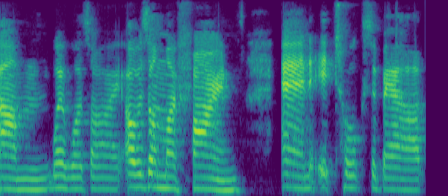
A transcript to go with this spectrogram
um, where was I? I was on my phone, and it talks about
